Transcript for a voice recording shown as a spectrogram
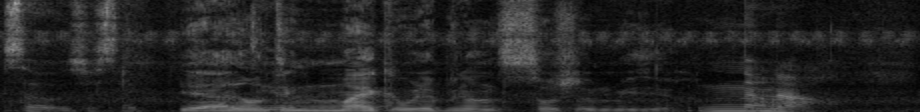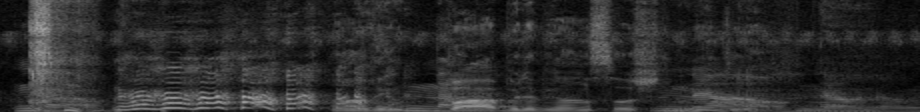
so it was just like Yeah, I don't Yeah. think Micah would have been on social media. no No. No I don't think No. Bob would have been on social media. No. No. No. No.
